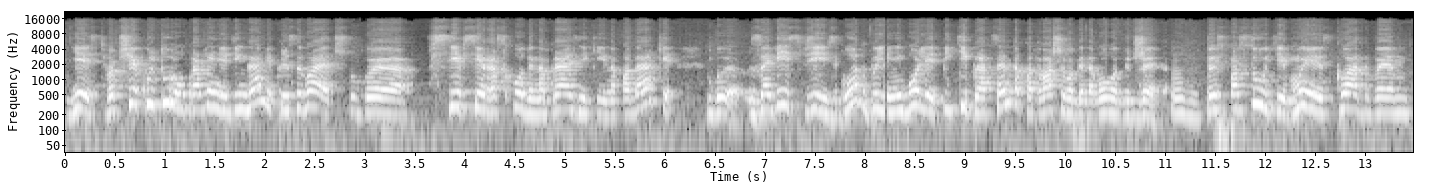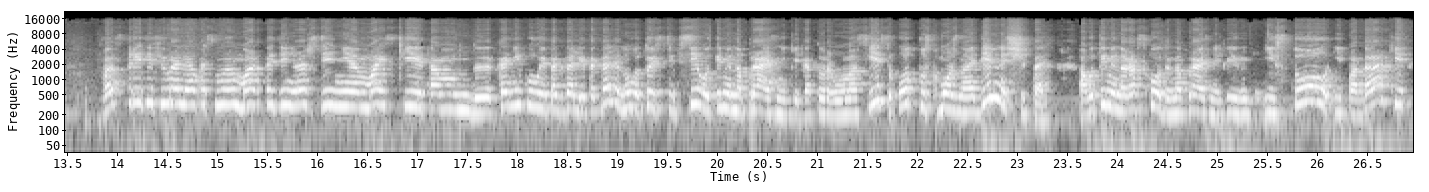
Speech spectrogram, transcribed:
есть. Вообще культура управления деньгами призывает, чтобы все-все расходы на праздники и на подарки за весь весь год были не более 5% от вашего годового бюджета. Угу. То есть, по сути, мы складываем 23 февраля, 8 марта, день рождения, майские там каникулы и так далее, и так далее. Ну вот, то есть все вот именно праздники, которые у нас есть, отпуск можно отдельно считать, а вот именно расходы на праздник и, и стол, и подарки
